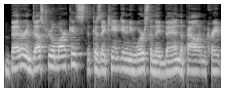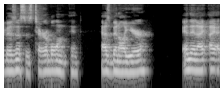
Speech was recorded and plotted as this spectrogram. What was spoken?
Better industrial markets because they can't get any worse than they've been. The pallet and crate business is terrible and, and has been all year. And then I, I,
